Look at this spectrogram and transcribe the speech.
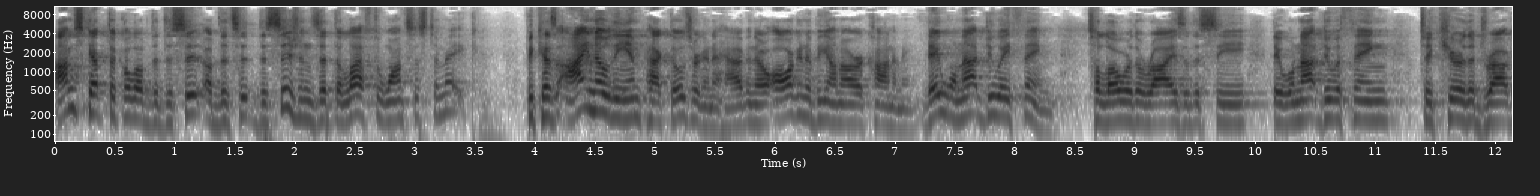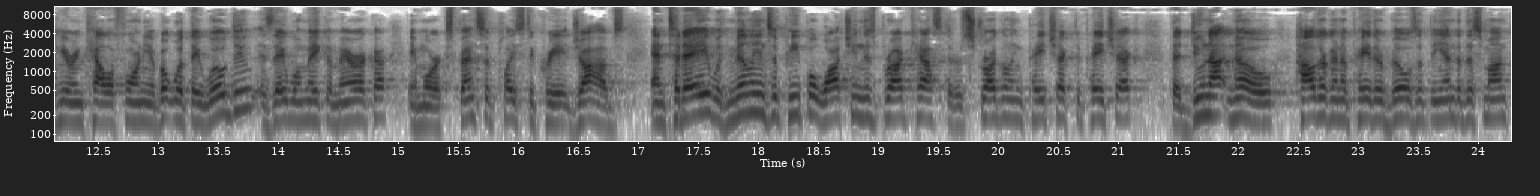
I'm skeptical of the, deci- of the decisions that the left wants us to make. Because I know the impact those are going to have, and they're all going to be on our economy. They will not do a thing to lower the rise of the sea. They will not do a thing to cure the drought here in California. But what they will do is they will make America a more expensive place to create jobs. And today, with millions of people watching this broadcast that are struggling paycheck to paycheck, that do not know how they're going to pay their bills at the end of this month,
